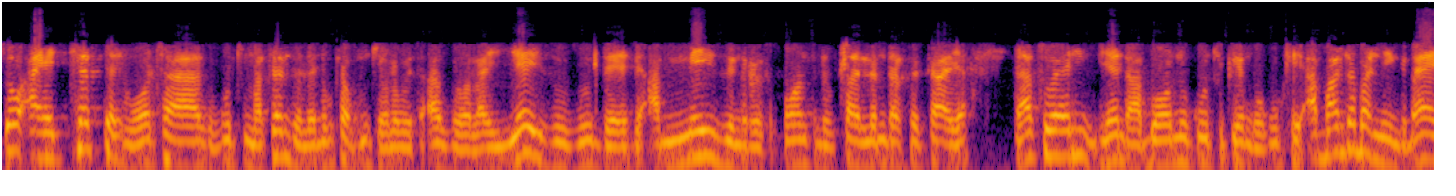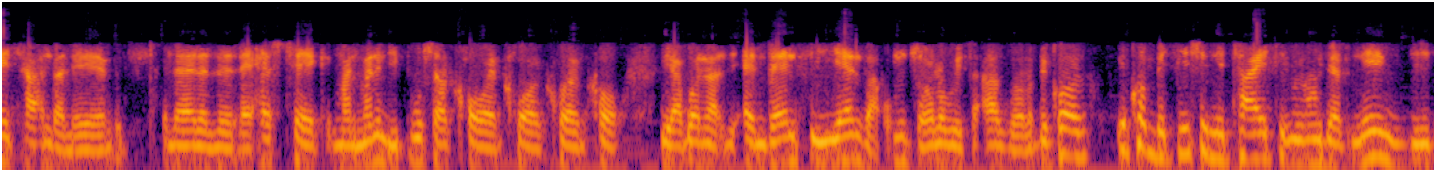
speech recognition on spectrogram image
so i tested waters ukuthi masenze le nto kuthiwa ngumjolo with azola. Ye zuzu the, the amazing response nokuxalela mntasekhaya that's when ndiye ndabona ukuthi ke ngoku okay abantu abaningi bayayithanda le le, le, le, le hashtag mani mane ndiyipusha qho qho qho qho uyabona and then siyenza umjolo with azola because i-competition i-tight we would have named it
